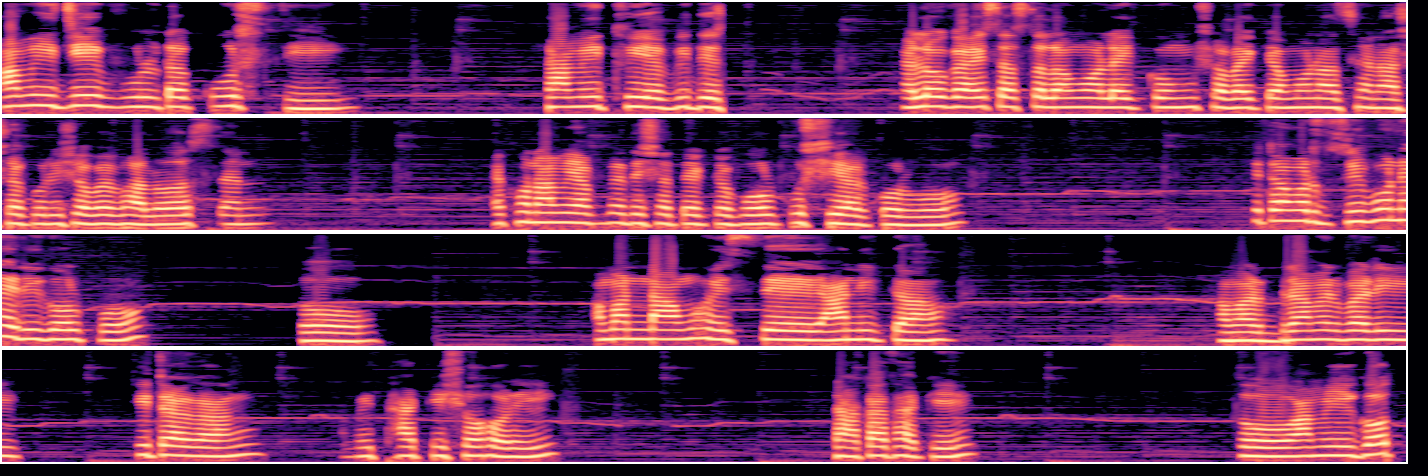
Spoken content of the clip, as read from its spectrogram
আমি যে ভুলটা করছি, স্বামী থুয়ে বিদেশ হ্যালো গাইস আসসালামু আলাইকুম। সবাই কেমন আছেন? আশা করি সবাই ভালো আছেন। এখন আমি আপনাদের সাথে একটা গল্প শেয়ার করব। এটা আমার জীবনেরই গল্প। তো আমার নাম হয়েছে আনিকা। আমার গ্রামের বাড়ি চিটাগাং। আমি থাকি শহরেই। ঢাকা থাকি। তো আমি গত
